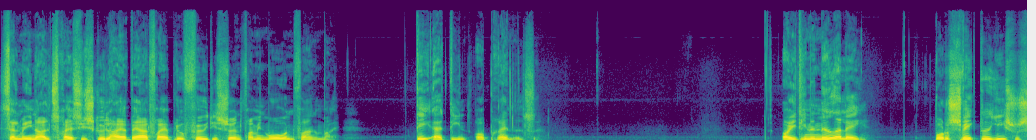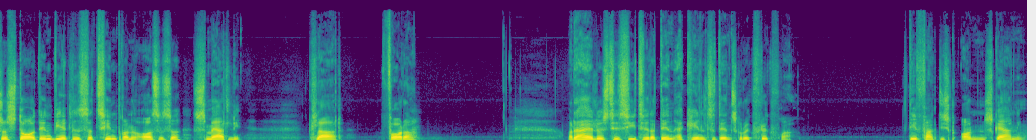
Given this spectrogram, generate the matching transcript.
Salme 51, i skyld har jeg været, fra jeg blev født i søn, fra min mor undfangede mig. Det er din oprindelse. Og i dine nederlag, hvor du svigtede Jesus, så står den virkelighed så tindrende, også så smertelig, klart for dig. Og der har jeg lyst til at sige til dig, den erkendelse, den skal du ikke flygte fra. Det er faktisk åndens skærning.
